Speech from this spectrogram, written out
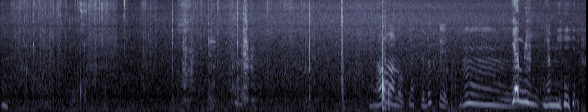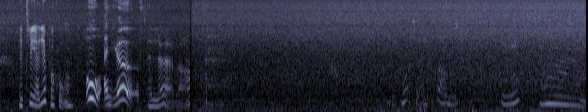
Mm. Ja, look, jätteduktigt. Mm. Yummy! Yummy. Det är tredje portion. Oh, en löv! En löv, ja. Mm. Mm.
